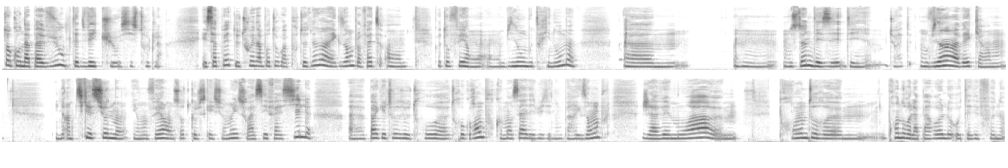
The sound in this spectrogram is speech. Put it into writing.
tant qu'on n'a pas vu ou peut-être vécu aussi ce truc-là. Et ça peut être de tout et n'importe quoi. Pour te donner un exemple, en fait, quand on fait en, binôme ou trinôme, euh, on, se donne des, des on vient avec un, un, petit questionnement et on fait en sorte que ce questionnement il soit assez facile, euh, pas quelque chose de trop, euh, trop grand pour commencer à débuter. Donc par exemple, j'avais moi prendre, prendre la parole au téléphone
